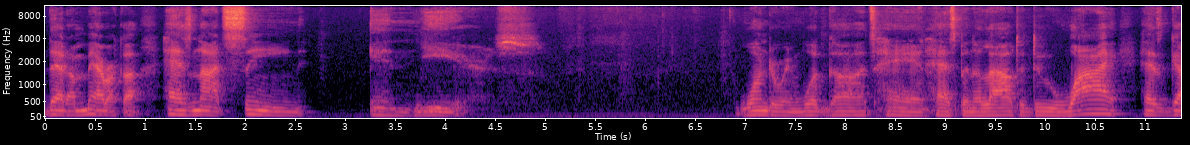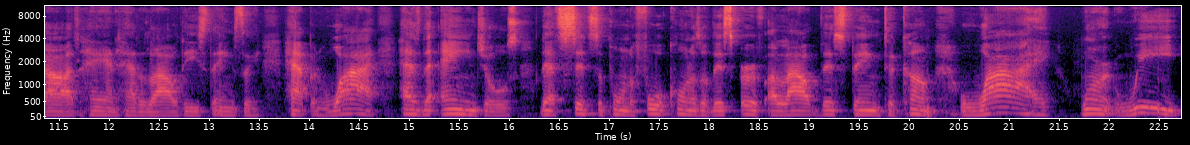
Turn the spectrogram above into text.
that America has not seen in years. Wondering what God's hand has been allowed to do. Why has God's hand had allowed these things to happen? Why has the angels that sits upon the four corners of this earth allowed this thing to come? Why weren't we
